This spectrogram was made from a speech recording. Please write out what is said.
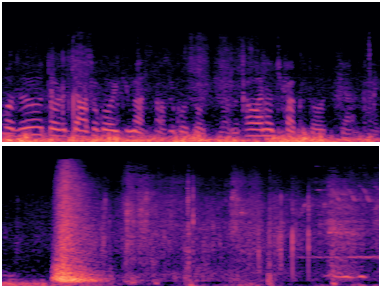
ここずーっと降りてあそこ行きますあそこ通ってあの川の近く通って帰ります。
